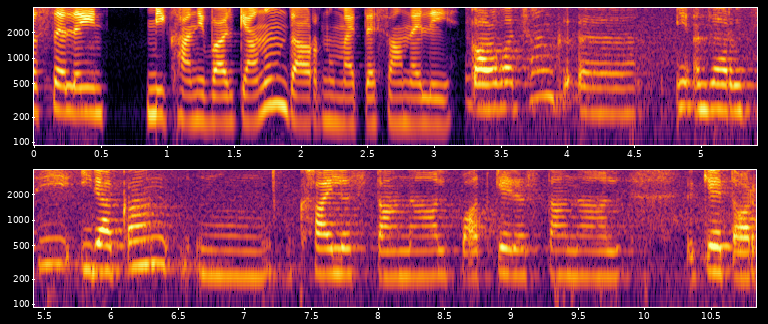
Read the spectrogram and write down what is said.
լսել էին, մի քանի վայրկյանում դառնում է տեսանելի։ Կարողացանք ընձառյուծի իրական քայլը ստանալ, պատկերը ստանալ, կետ առ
